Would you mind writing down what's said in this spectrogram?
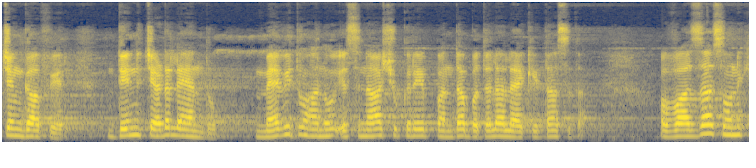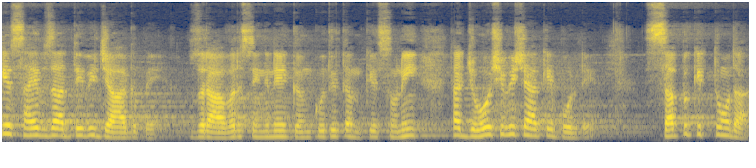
ਚੰਗਾ ਫਿਰ, ਦਿਨ ਚੜ ਲੈਣ ਦੋ, ਮੈਂ ਵੀ ਤੁਹਾਨੂੰ ਇਸ ਨਾ ਸ਼ੁਕਰੇਪਨ ਦਾ ਬਦਲਾ ਲੈ ਕੇ ਦੱਸਦਾ। ਆਵਾਜ਼ਾਂ ਸੁਣ ਕੇ ਸਾਹਿਬਜ਼ਾਦੇ ਵੀ ਜਾਗ ਪਏ। ਜ਼ੋਰਾਵਰ ਸਿੰਘ ਨੇ ਗੰਗੂ ਦੀ ਧਮਕੀ ਸੁਣੀ ਤਾਂ ਜੋਸ਼ ਵਿੱਚ ਆ ਕੇ ਬੋਲੇ, ਸਭ ਕਿੱਥੋਂ ਦਾ?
